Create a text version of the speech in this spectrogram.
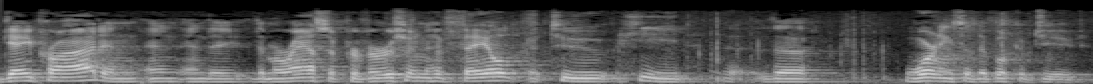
gay pride and, and, and the, the morass of perversion have failed to heed the, warnings of the book of Jude.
